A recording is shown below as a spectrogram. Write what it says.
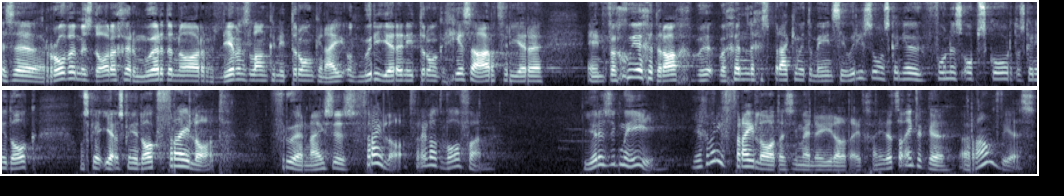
is 'n rowwe misdadiger, moordenaar, lewenslank in die tronk en hy ontmoet die Here in die tronk, gee sy hart vir die Here en vir goeie gedrag be begin hulle gesprekke met mense. Hoorie so, ons kan jou vonnis opskort, ons kan jou dalk ons kan ja, ons kan jou dalk vrylaat. Vroeër, hy sê vrylaat. Vrylaat waarvan? Die Here soek my hier. Jy gaan my nie vrylaat as jy my nou hier laat uitgaan nie. Dit sal eintlik 'n ramp wees.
